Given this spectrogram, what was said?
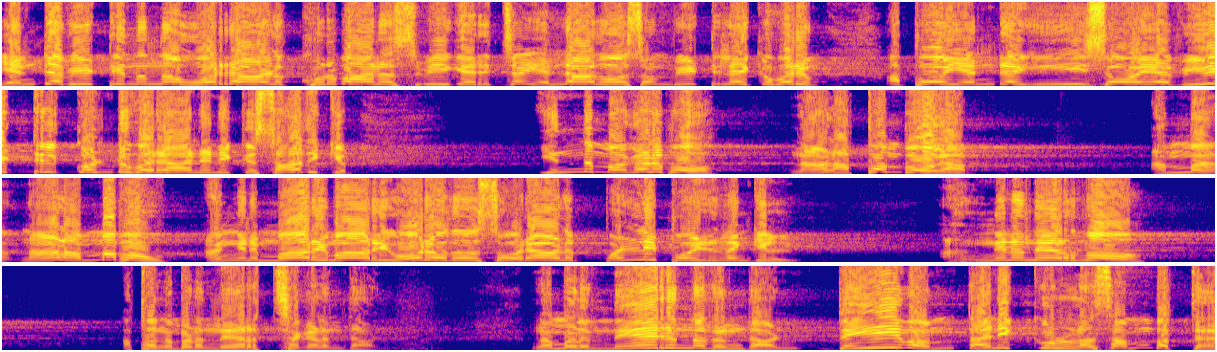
എന്റെ വീട്ടിൽ നിന്ന് ഒരാൾ കുർബാന സ്വീകരിച്ച എല്ലാ ദിവസവും വീട്ടിലേക്ക് വരും. അപ്പോൾ എന്റെ ഈശോയെ വീട്ടിൽ കൊണ്ടുവരാൻ എനിക്ക് സാധിക്കും. ഇന്ന് മകൾ പോ നാളെ അപ്പം പോകാം. അമ്മ നാളെ അമ്മ പോവും. അങ്ങനെ മാറി മാറി ഓരോ ദിവസം ഒരാൾ പള്ളി പോയിരുന്നെങ്കിൽ അങ്ങനെ നേർന്നോ? അപ്പൊ നമ്മുടെ നേർച്ചകൾ എന്താണ്? നമ്മൾ നേരുന്നത് എന്താണ് ദൈവം തനിക്കുള്ള സമ്പത്ത്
